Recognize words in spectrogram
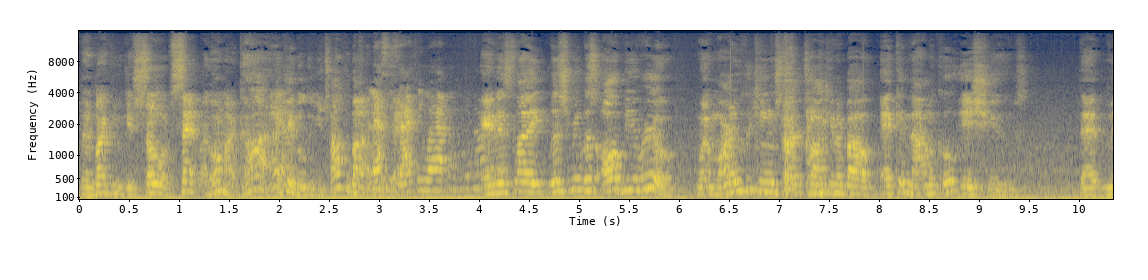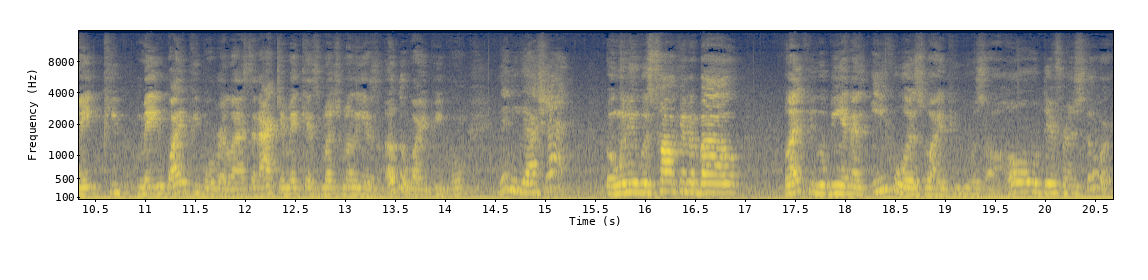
then black people get so upset. Like, oh my god, I can't believe you talk about it And that's like that. exactly what happened with her. And it's like let's be, let's all be real. When Martin Luther King started talking about economical issues that make people made white people realize that I can make as much money as other white people, then he got shot. But when he was talking about black people being as equal as white people, it was a whole different story.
